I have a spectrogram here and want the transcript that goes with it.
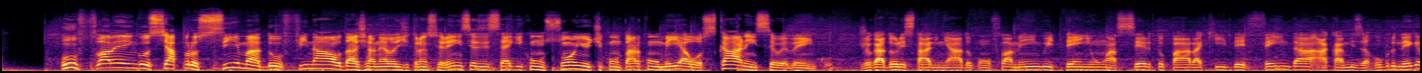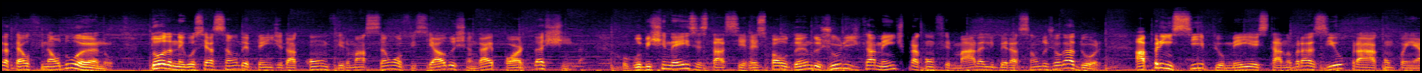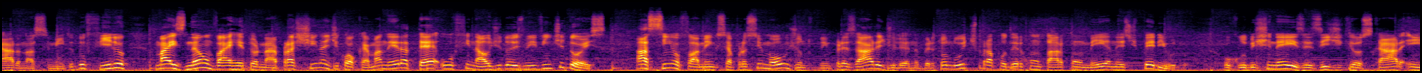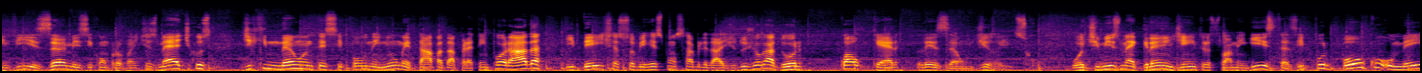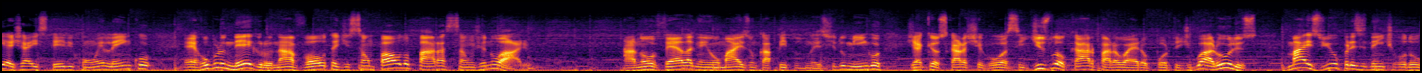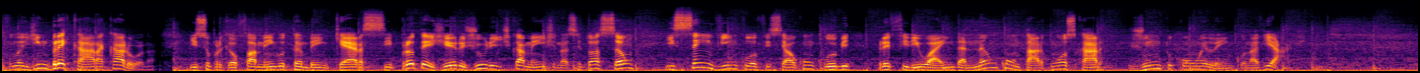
O Flamengo se aproxima do final da janela de transferências e segue com o sonho de contar com o meia Oscar em seu elenco. O jogador está alinhado com o Flamengo e tem um acerto para que defenda a camisa rubro-negra até o final do ano. Toda negociação depende da confirmação oficial do Xangai Port da China. O clube chinês está se respaldando juridicamente para confirmar a liberação do jogador. A princípio, o Meia está no Brasil para acompanhar o nascimento do filho, mas não vai retornar para a China de qualquer maneira até o final de 2022. Assim, o Flamengo se aproximou, junto do empresário Juliano Bertolucci, para poder contar com o Meia neste período. O clube chinês exige que Oscar envie exames e comprovantes médicos de que não antecipou nenhuma etapa da pré-temporada e deixa sob responsabilidade do jogador qualquer lesão de risco. O otimismo é grande entre os flamenguistas e por pouco o Meia já esteve com o elenco é, rubro-negro na volta de São Paulo para São Januário. A novela ganhou mais um capítulo neste domingo, já que Oscar chegou a se deslocar para o aeroporto de Guarulhos mas viu o presidente Rodolfo Landim brecar a carona. Isso porque o Flamengo também quer se proteger juridicamente na situação e, sem vínculo oficial com o clube, preferiu ainda não contar com Oscar junto com o elenco na viagem.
